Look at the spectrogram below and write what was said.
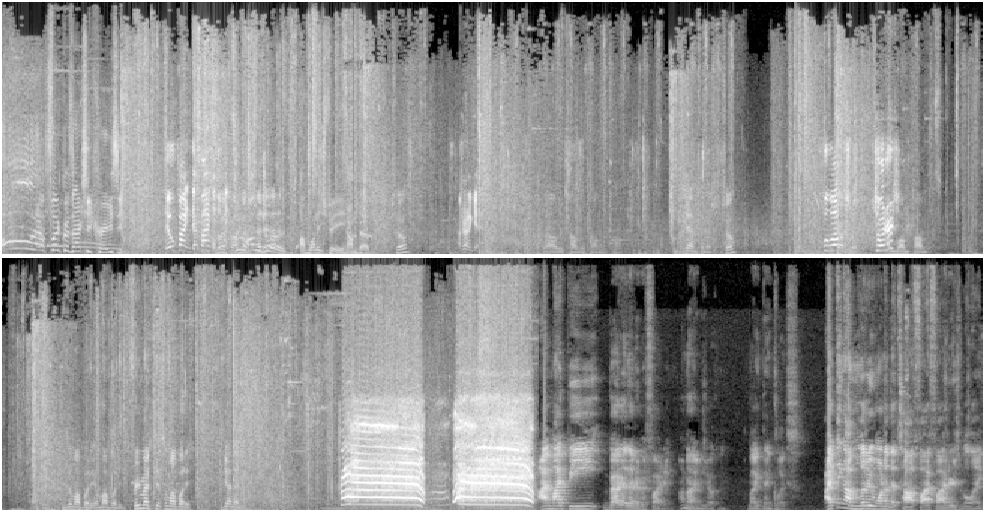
Oh, that flick was actually crazy. They'll bang, they're bang on the I'm 200. I'm 1 HP. I'm dead. Chill. I'm trying to get. No, we can't, we can't, we can't. He's getting finished. Chill. Pull up! 200! One pump. He's on my body, on my body. Three med kits on my body. He's getting in. Might be better than him at fighting. I'm not even joking. Like, than Clix. I think I'm literally one of the top five fighters, but like,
